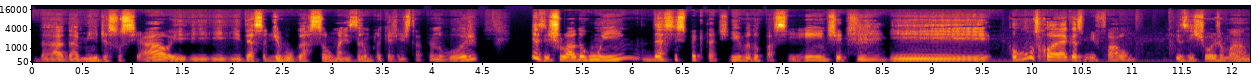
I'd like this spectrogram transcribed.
da, da mídia social e, e, e, dessa divulgação mais ampla que a gente está tendo hoje, e existe o lado ruim dessa expectativa do paciente. Sim. E alguns colegas me falam que existe hoje uma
